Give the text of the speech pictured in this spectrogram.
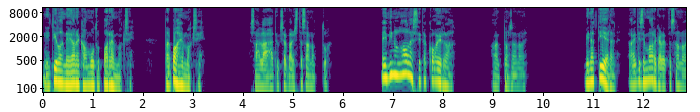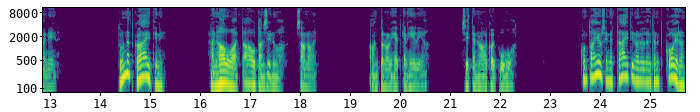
niin tilanne ei ainakaan muutu paremmaksi. Tai pahemmaksi, sai lähetyksen välistä sanottua. Ei minulla ole sitä koiraa, Anton sanoi. Minä tiedän, äitisi Margareta sanoi niin. Tunnetko äitini? Hän haluaa, että autan sinua, sanoin. Anton oli hetken hiljaa. Sitten hän alkoi puhua. Kun tajusin, että äitin oli löytänyt koiran,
